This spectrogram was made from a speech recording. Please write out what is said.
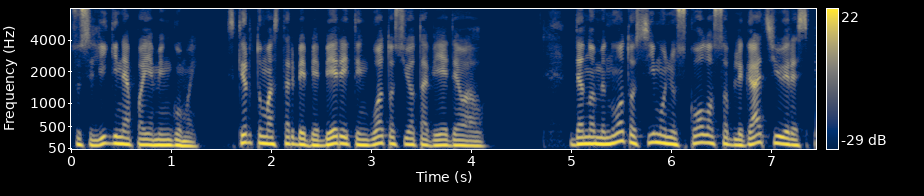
susilyginę pajamingumai. Skirtumas tarp BBB reitinguotos JVDOL. Denominuotos įmonių skolos obligacijų ir SP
